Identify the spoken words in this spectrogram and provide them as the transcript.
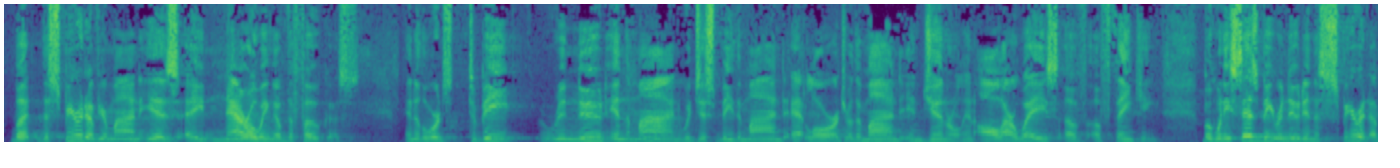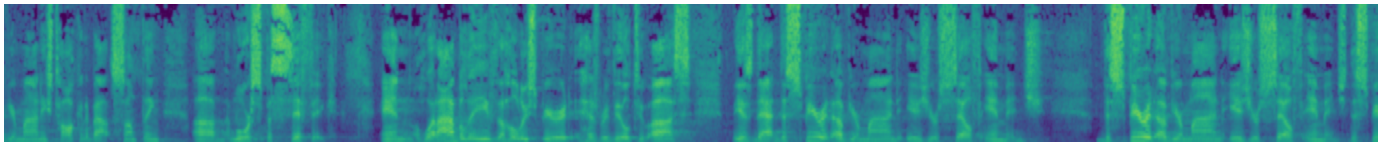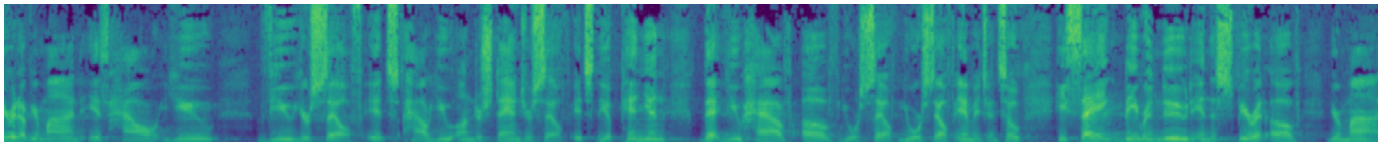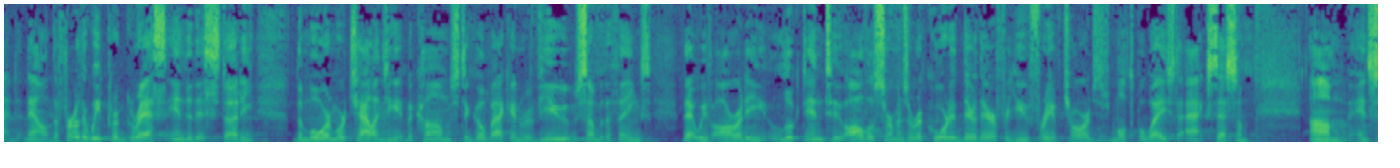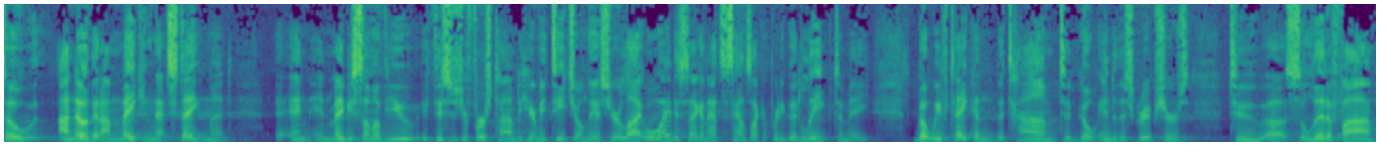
but the spirit of your mind is a narrowing of the focus. In other words, to be renewed in the mind would just be the mind at large or the mind in general, in all our ways of, of thinking. But when he says be renewed in the spirit of your mind, he's talking about something uh, more specific. And what I believe the Holy Spirit has revealed to us is that the spirit of your mind is your self image. The spirit of your mind is your self image. The spirit of your mind is how you view yourself, it's how you understand yourself, it's the opinion that you have of yourself, your self image. And so he's saying, be renewed in the spirit of your mind. Now, the further we progress into this study, the more and more challenging it becomes to go back and review some of the things that we've already looked into. All those sermons are recorded, they're there for you free of charge. There's multiple ways to access them. Um, and so I know that I'm making that statement. And, and maybe some of you, if this is your first time to hear me teach on this, you're like, well, wait a second, that sounds like a pretty good leap to me. But we've taken the time to go into the scriptures to uh, solidify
